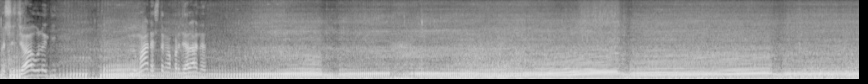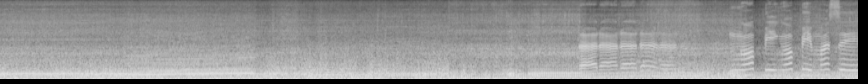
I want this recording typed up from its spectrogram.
Masih jauh lagi. Belum ada setengah perjalanan. Ngopi ngopi masih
